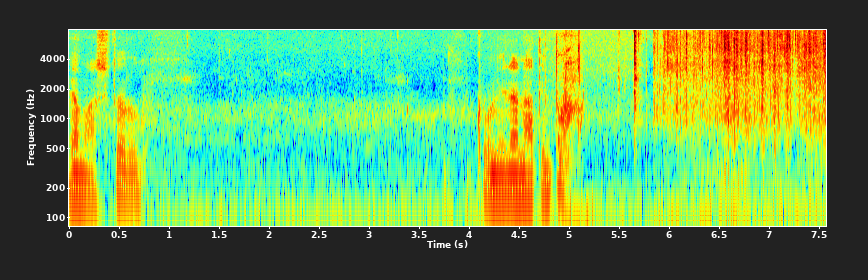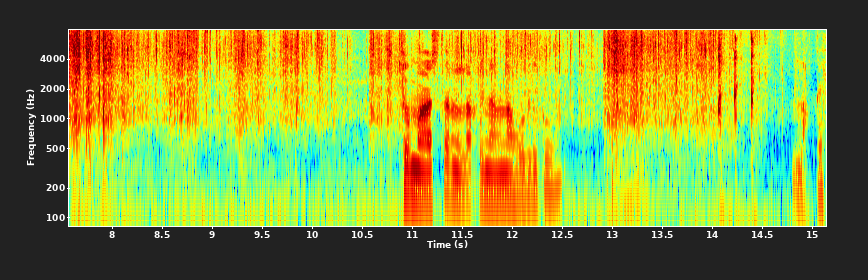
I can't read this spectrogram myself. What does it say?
Yan master. oh. Kunin na natin to. Ito master, ang laki ng nahuli ko. Laki.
